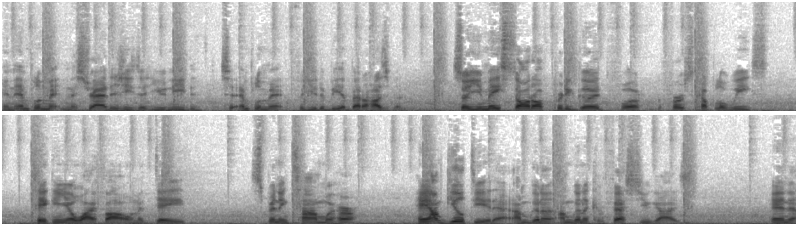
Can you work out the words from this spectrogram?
in implementing the strategies that you need to, to implement for you to be a better husband. So you may start off pretty good for the first couple of weeks, taking your wife out on a date, spending time with her. Hey, I'm guilty of that. I'm gonna I'm gonna confess to you guys. And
